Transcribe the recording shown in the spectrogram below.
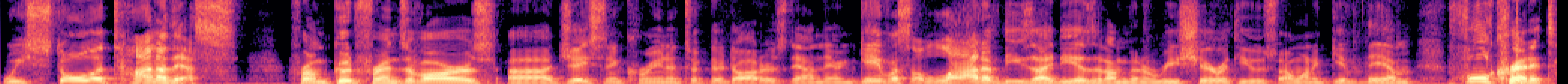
we stole a ton of this from good friends of ours. Uh, Jason and Karina took their daughters down there and gave us a lot of these ideas that I'm going to reshare with you. So I want to give them full credit.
